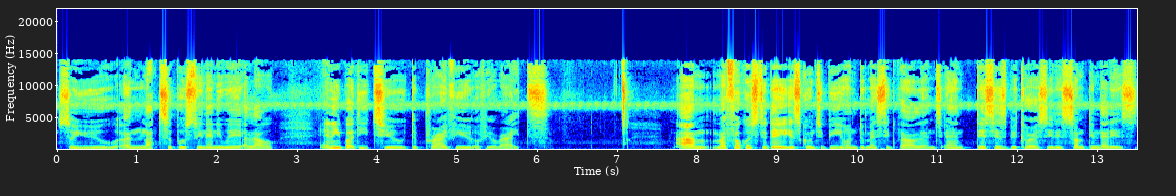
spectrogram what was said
So you are not supposed to in any way allow anybody to deprive you of your rights. Um, my focus today is going to be on domestic violence, and this is because it is something that is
